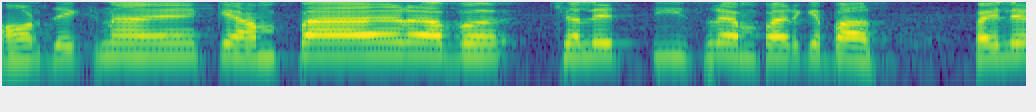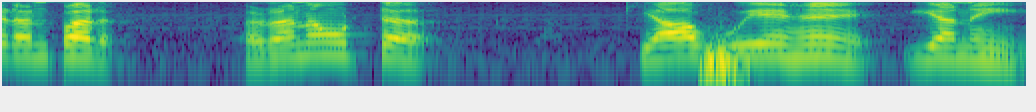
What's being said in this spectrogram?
और देखना है कि अंपायर अब चले तीसरे अंपायर के पास। पहले रन पर रन आउट क्या हुए हैं या नहीं?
